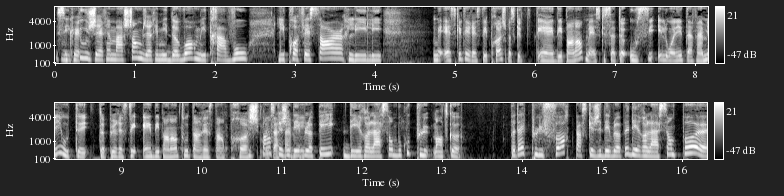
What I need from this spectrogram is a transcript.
C'est tout. Je gérais ma chambre, je gérais mes devoirs, mes travaux, les professeurs, les. les... Mais est-ce que tu es restée proche? Parce que tu es indépendante, mais est-ce que ça t'a aussi éloigné de ta famille ou tu as pu rester indépendante tout en restant proche Je pense de ta que j'ai développé des relations beaucoup plus. En tout cas, peut-être plus forte parce que j'ai développé des relations pas euh,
